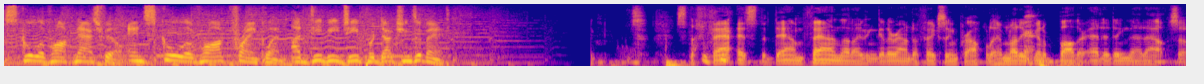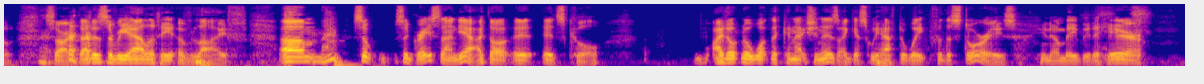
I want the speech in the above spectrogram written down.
School of Rock Nashville, and School of Rock Franklin, a DBG Productions event. It's the fan, it's the damn fan that I didn't get around to fixing properly. I'm not even going to bother editing that out. So sorry. That is the reality of life. Um, so so Graceland, yeah, I thought it, it's cool. I don't know what the connection is. I guess we have to wait for the stories, you know, maybe to hear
